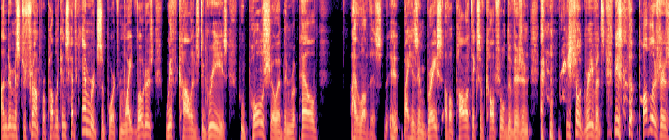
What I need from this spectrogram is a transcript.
under Mr. Trump, Republicans have hemorrhaged support from white voters with college degrees, who polls show have been repelled I love this, by his embrace of a politics of cultural division and racial grievance. These are the publishers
